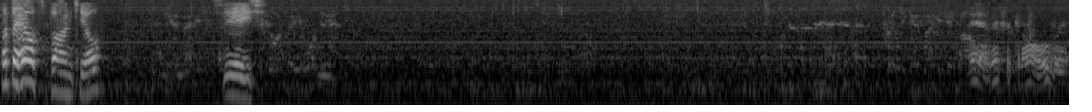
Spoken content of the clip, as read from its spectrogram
What the hell, spawn kill? Jeez. Man, they're freaking all over us.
